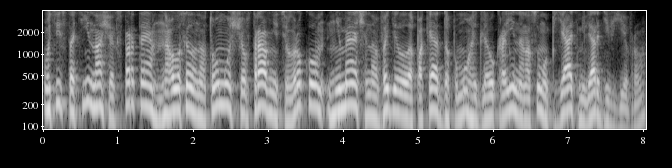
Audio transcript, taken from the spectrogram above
У цій статті наші експерти наголосили на тому, що в травні цього року Німеччина виділила пакет допомоги для України на суму 5 мільярдів євро.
